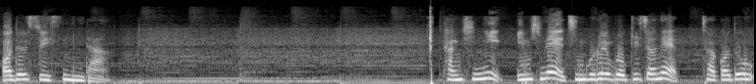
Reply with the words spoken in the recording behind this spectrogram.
얻을 수 있습니다. 당신이 임신의 징후를 보기 전에 적어도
